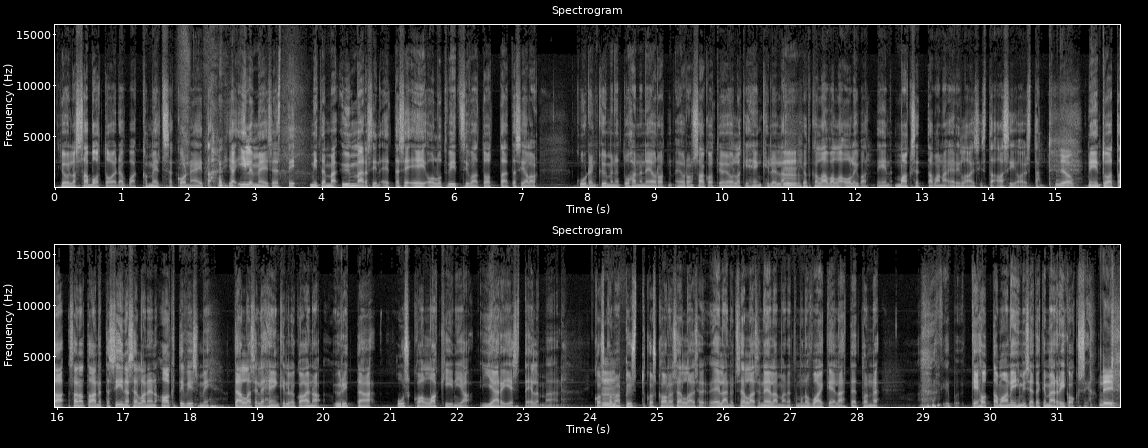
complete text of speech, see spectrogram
joilla sabotoida vaikka metsäkoneita. Ja ilmeisesti, miten mä ymmärsin, että se ei ollut vitsi, vaan totta, että siellä on 60 000 euron, euron sakot jo joillakin henkilöillä, mm. jotka lavalla olivat, niin maksettavana erilaisista asioista. Joo. Niin tuota, sanotaan, että siinä sellainen aktivismi tällaiselle henkilölle, joka aina yrittää uskoa lakiin ja järjestelmään, koska, mm. mä pysty, koska olen sellaisen, elänyt sellaisen elämän, että mun on vaikea lähteä tuonne kehottamaan ihmisiä tekemään rikoksia. Niin.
